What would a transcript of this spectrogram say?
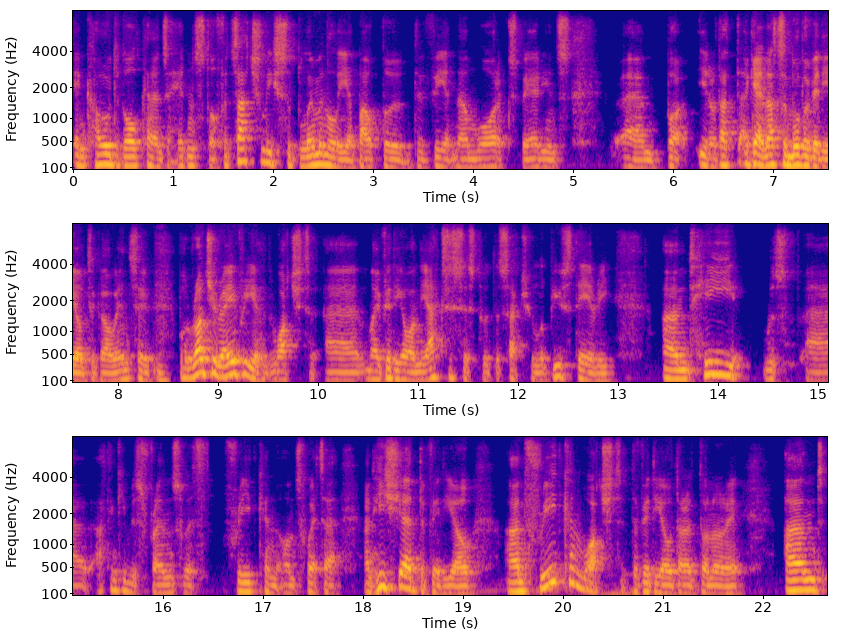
encoded all kinds of hidden stuff. It's actually subliminally about the the Vietnam War experience. Um, but you know that again, that's another video to go into. Mm. But Roger Avary had watched uh, my video on The Exorcist with the sexual abuse theory, and he was, uh, I think he was friends with Friedkin on Twitter, and he shared the video. And Friedkin watched the video that I'd done on it. And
